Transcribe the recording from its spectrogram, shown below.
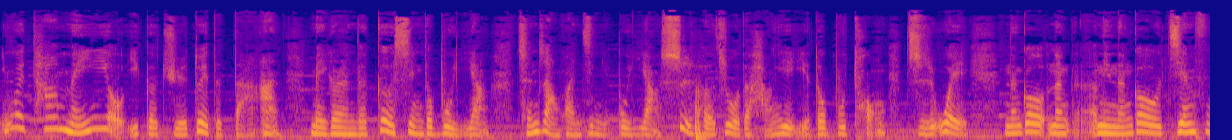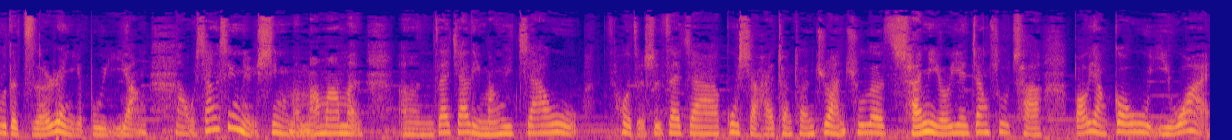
因为它没有一个绝对的答案。每个人的个性都不一样，成长环境也不一样，适合做的行业也都不同，职位能够能你能够肩负的责任也不一样。那我相信女性们、妈妈们，嗯、在家里忙于家务。或者是在家顾小孩团团转，除了柴米油盐酱醋茶、保养购物以外，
